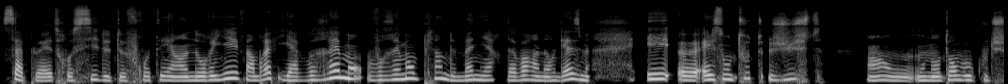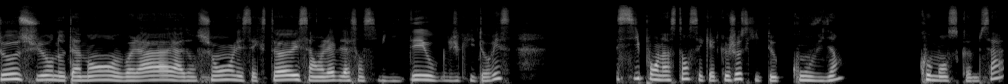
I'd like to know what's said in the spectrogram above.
Ça peut être aussi de te frotter à un oreiller. Enfin bref, il y a vraiment, vraiment plein de manières d'avoir un orgasme et elles sont toutes justes. Hein. on, entend beaucoup de choses sur notamment, voilà, attention, les sextoys, ça enlève la sensibilité du clitoris. Si pour l'instant c'est quelque chose qui te convient, commence comme ça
